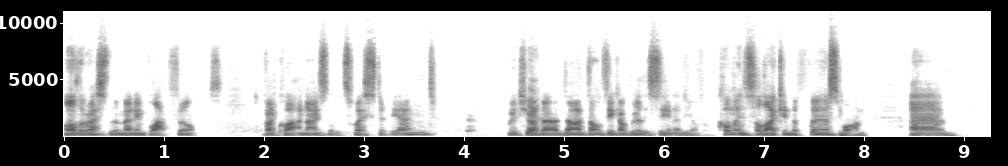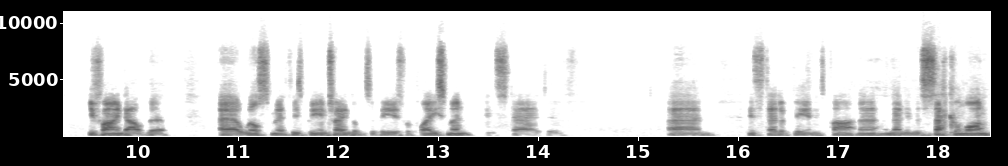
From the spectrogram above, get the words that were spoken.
all the rest of the Men in Black films have had quite a nice little twist at the end, which I've, uh, I don't think I've really seen any of them coming. So like in the first one, um, you find out that uh, Will Smith is being trained up to be his replacement instead of um, instead of being his partner, and then in the second one.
